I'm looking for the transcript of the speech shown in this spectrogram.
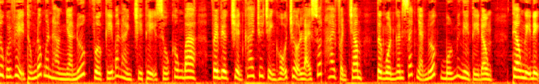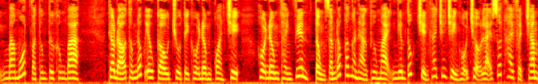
Thưa quý vị, Thống đốc Ngân hàng Nhà nước vừa ký ban hành chỉ thị số 03 về việc triển khai chương trình hỗ trợ lãi suất 2% từ nguồn ngân sách nhà nước 40.000 tỷ đồng, theo Nghị định 31 và Thông tư 03. Theo đó, Thống đốc yêu cầu Chủ tịch Hội đồng Quản trị, Hội đồng thành viên, Tổng Giám đốc các ngân hàng thương mại nghiêm túc triển khai chương trình hỗ trợ lãi suất 2%.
